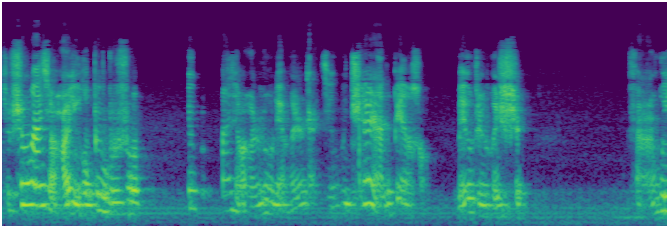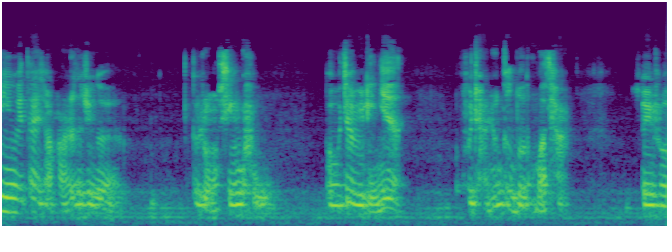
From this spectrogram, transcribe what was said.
就生完小孩以后，并不是说生完小孩之后两个人感情会天然的变好，没有这回事，反而会因为带小孩的这个各种辛苦，包括教育理念，会产生更多的摩擦。所以说，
